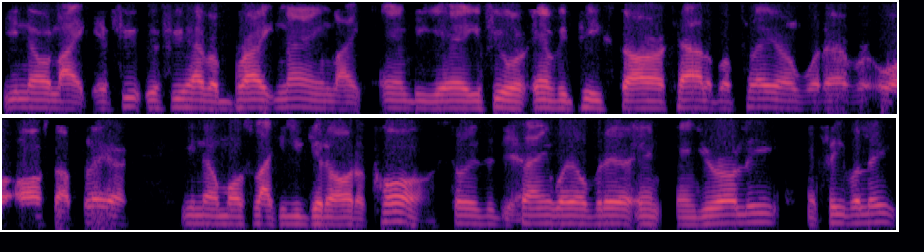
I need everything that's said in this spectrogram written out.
you know, like if you if you have a bright name like NBA, if you're an MVP star caliber player or whatever, or All Star player, you know, most likely you get all the calls. So is it the Yeah. same way over there in in EuroLeague and FIBA League?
